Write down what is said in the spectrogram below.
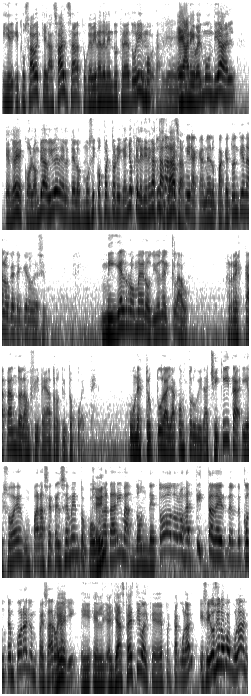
Y, tú sabes que la salsa, tú que vienes de la industria de turismo, pues, a nivel mundial Colombia vive de, los músicos puertorriqueños que le tienen hasta plaza. Mira, Carmelo, para que tú entiendas lo que te quiero decir. Miguel Romero dio en el clavo rescatando el anfiteatro Tito Puente. Una estructura ya construida, chiquita, y eso es un palacete en cemento con una tarima donde todos los artistas de, contemporáneos empezaron allí. Y el, el, Jazz Festival, que es espectacular. Y sigo siendo popular.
